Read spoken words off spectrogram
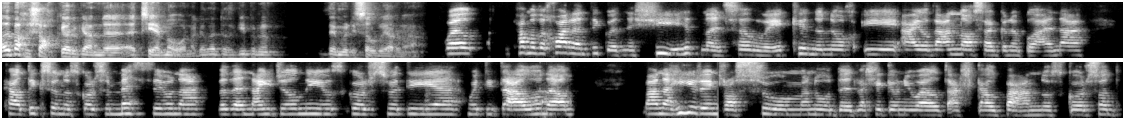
oedd e bach o siocer gan y, y TMO, ac oedd e? y e gyd bod nhw ddim wedi sylwi ar hwnna. Wel, pan oedd y chwarae'n digwydd, nes i hyd yn oed sylwi cyn nhw i ail ddanos ag yn y blaen, a cael Dixon wrth gwrs yn methu hwnna, fydde Nigel ni wrth gwrs wedi, uh, wedi dal hwnna, ond mae yna hearing dros Zoom, maen nhw'n dweud, felly gewn ni weld all gael ban wrth gwrs, ond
